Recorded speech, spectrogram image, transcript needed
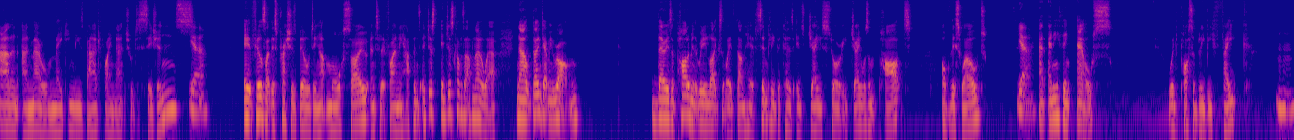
Alan and Merrill making these bad financial decisions, yeah, it feels like this pressure's building up more so until it finally happens. It just it just comes out of nowhere. Now, don't get me wrong. There is a part of me that really likes the way it's done here, simply because it's Jay's story. Jay wasn't part of this world, yeah. and anything else would possibly be fake. hmm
